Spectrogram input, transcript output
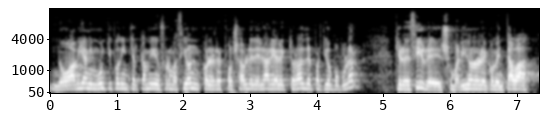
¿No había ningún tipo de intercambio de información con el responsable del área electoral del Partido Popular? Quiero decir, eh, su marido no le comentaba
